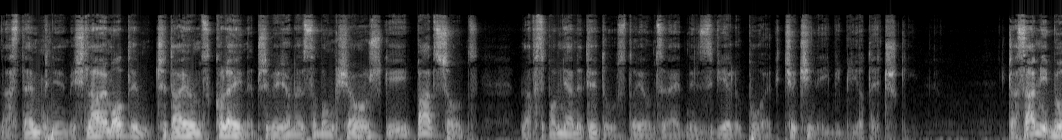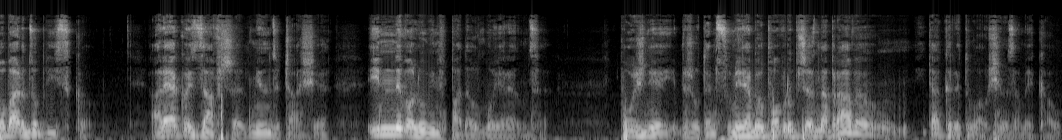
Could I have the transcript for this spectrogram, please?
Następnie myślałem o tym, czytając kolejne przywiezione z sobą książki i patrząc na wspomniany tytuł stojący na jednej z wielu półek ciocinej biblioteczki. Czasami było bardzo blisko, ale jakoś zawsze w międzyczasie inny wolumin wpadał w moje ręce. Później wyrzutem sumienia był powrót przez naprawę i tak rytuał się zamykał.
